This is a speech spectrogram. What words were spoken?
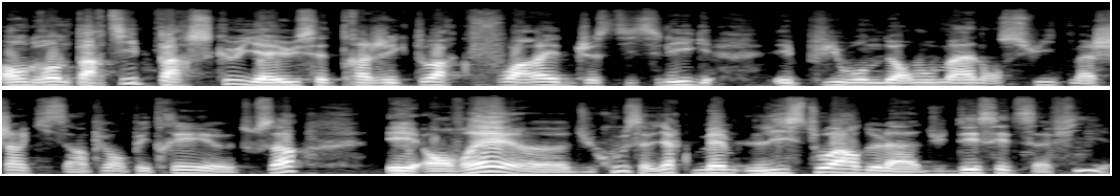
En grande partie parce qu'il y a eu cette trajectoire foirée de Justice League et puis Wonder Woman ensuite, machin, qui s'est un peu empêtré, tout ça. Et en vrai, du coup, ça veut dire que même l'histoire de la, du décès de sa fille,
